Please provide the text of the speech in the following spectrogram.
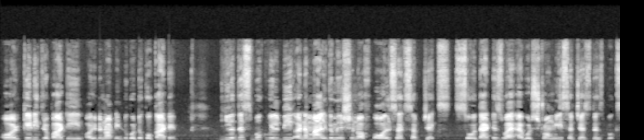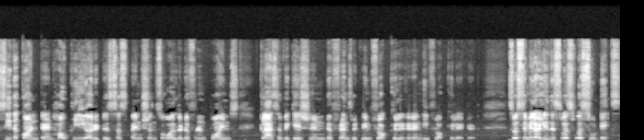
or KD Tripathi or you do not need to go to Kokate yeah, this book will be an amalgamation of all such subjects. So that is why I would strongly suggest this book. See the content, how clear it is, suspension, so all the different points, classification, difference between flocculated and deflocculated. So similarly, this was for Sutix.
